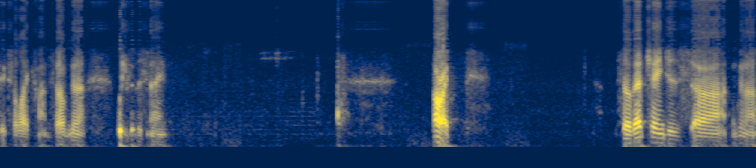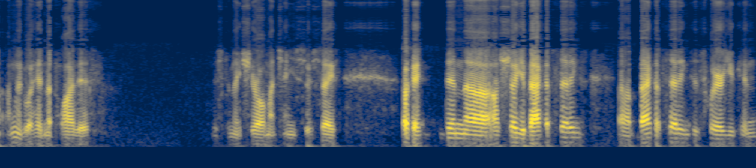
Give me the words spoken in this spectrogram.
pixel icon, so I'm going to leave it the same. All right. So that changes. I'm going to I'm going to go ahead and apply this just to make sure all my changes are safe. Okay. Then uh, I'll show you backup settings. Uh, backup settings is where you can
